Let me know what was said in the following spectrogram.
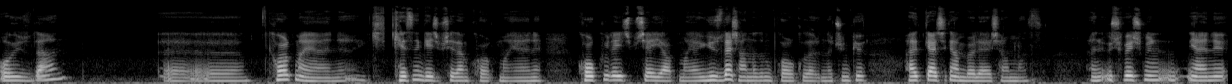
O yüzden e, korkma yani. Kesinlikle hiçbir şeyden korkma yani. Korkuyla hiçbir şey yapma. Yani yüzleş anladım korkularında. Çünkü hayat gerçekten böyle yaşanmaz. Hani 3-5 gün yani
